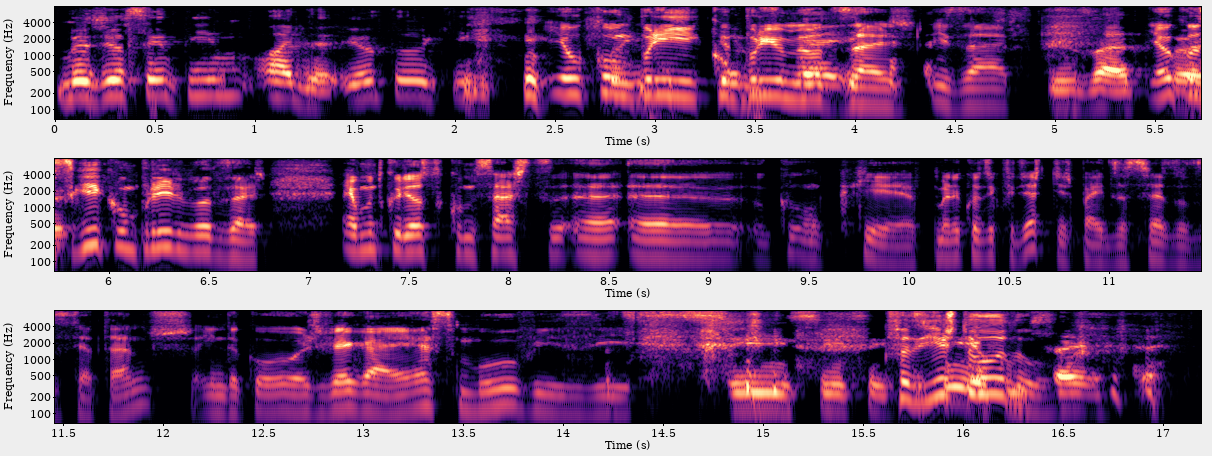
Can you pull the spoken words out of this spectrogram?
mas eu senti-me, olha, eu estou aqui. Eu cumpri, cumpri o meu desejo, exato. Exato. Eu foi. consegui cumprir o meu desejo. É muito curioso que começaste a. Uh, uh, que é? A primeira coisa que fizeste, tinhas para aí 16 ou 17 anos, ainda com as VHS, movies e. Sim, sim, sim. Fazias sim, tudo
